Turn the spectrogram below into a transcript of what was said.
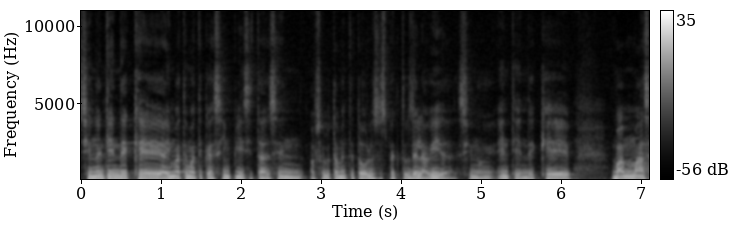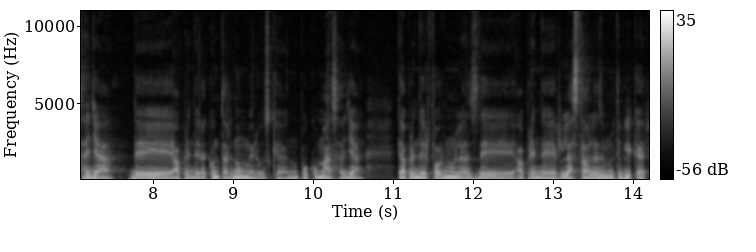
Si uno entiende que hay matemáticas implícitas en absolutamente todos los aspectos de la vida, si uno entiende que van más allá de aprender a contar números, que van un poco más allá de aprender fórmulas, de aprender las tablas de multiplicar,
